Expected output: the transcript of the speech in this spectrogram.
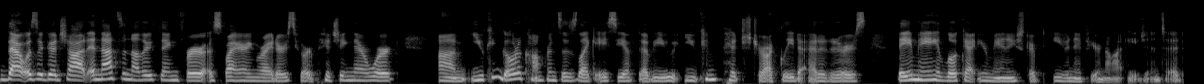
that was a good shot and that's another thing for aspiring writers who are pitching their work um, you can go to conferences like acfw you can pitch directly to editors they may look at your manuscript even if you're not agented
